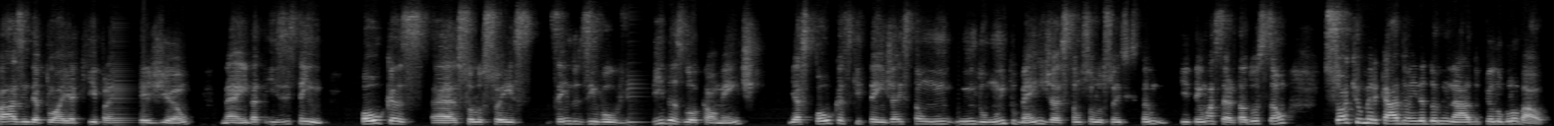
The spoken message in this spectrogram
fazem deploy aqui para a região. Né? Ainda existem poucas uh, soluções sendo desenvolvidas localmente, e as poucas que tem já estão indo muito bem, já estão soluções que, estão, que têm uma certa adoção, só que o mercado ainda é dominado pelo global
